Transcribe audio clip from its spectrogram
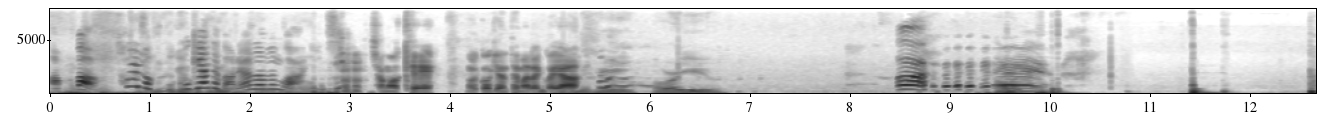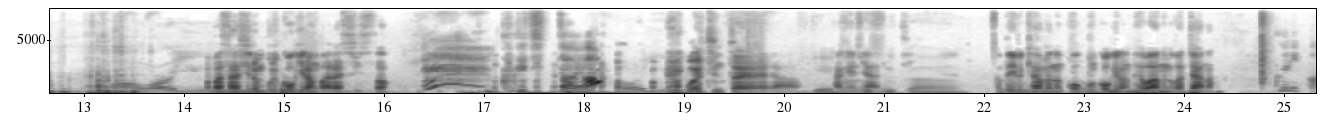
아빠, 설마 물고기한테 물고기한테 말하라는 거? 아니지? 정확해. 물고기한테 말할 거야. Hey, how are you? How are you? 아빠 사실은 물고기랑 말할 수 있어? 그게 진짜요? How are you? 뭘 진짜야. 야. 예, 당연히 같이 아니지. 있으니까. 근데 이렇게 하면은 꼭 물고기랑 대화하는 것 같지 않아? 그니까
